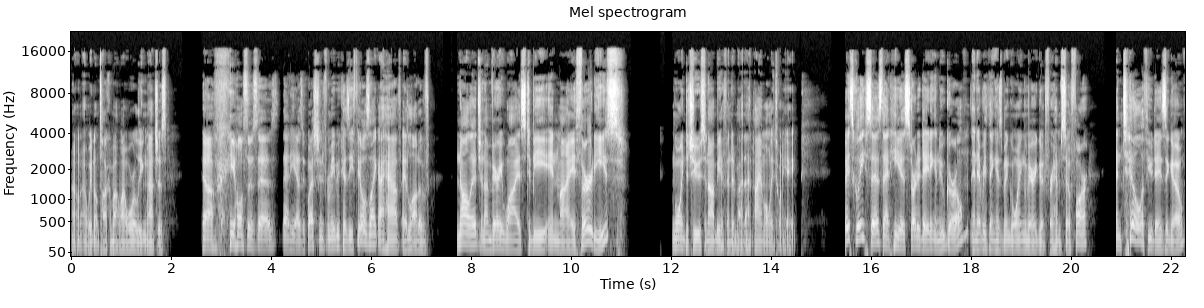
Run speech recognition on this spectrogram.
Oh, no. We don't talk about my War League matches. Um, he also says that he has a question for me because he feels like I have a lot of knowledge and I'm very wise to be in my 30s. I'm going to choose to not be offended by that. I am only 28. Basically, says that he has started dating a new girl and everything has been going very good for him so far until a few days ago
